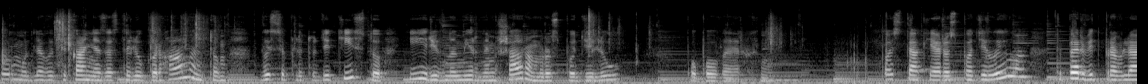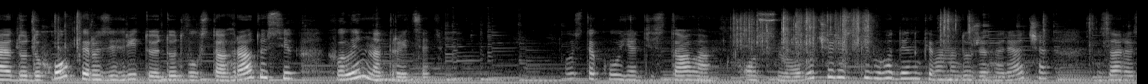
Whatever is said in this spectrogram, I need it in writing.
Форму для випікання застелю пергаментом, висиплю туди тісто і рівномірним шаром розподілю по поверхні. Ось так я розподілила. Тепер відправляю до духовки, розігрітої до 200 градусів хвилин на 30. Ось таку я дістала основу через півгодинки, вона дуже гаряча. Зараз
